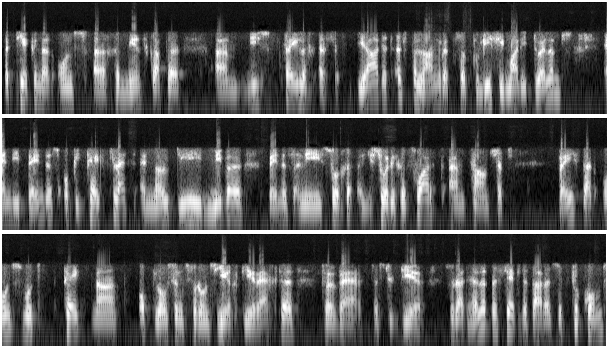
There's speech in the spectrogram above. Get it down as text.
beteken dat ons uh, gemeenskappe um nie veilig is. Ja, dit is belangrik vir polisie, maar die dwelms en die bendes op die Cape Flats en nou die nuwe bendes in die so historiese swart um townships, wys dat ons moet kyk na oplossings vir ons jeug, die regte vir werk, vir studeer, sodat hulle besef dat daar 'n toekoms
